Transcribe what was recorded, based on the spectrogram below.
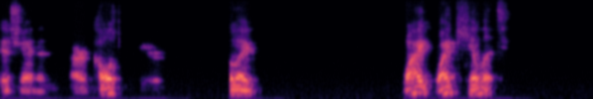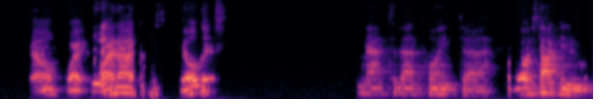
tradition and our culture here. But like, why why kill it? You know, why Yeah. why not just build it? Matt, to that point, uh, I was talking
